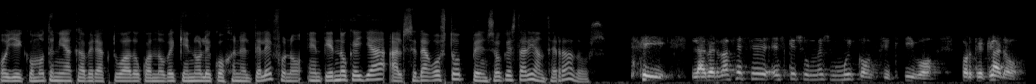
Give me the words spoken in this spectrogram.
Oye, ¿y cómo tenía que haber actuado cuando ve que no le cogen el teléfono? Entiendo que ya, al ser agosto, pensó que estarían cerrados. Sí, la verdad es, es, que es un mes muy conflictivo, porque claro,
